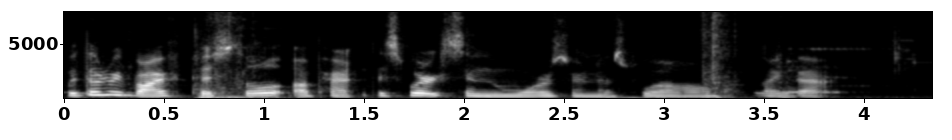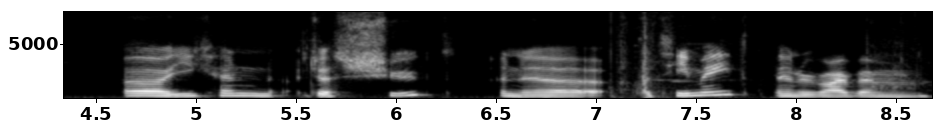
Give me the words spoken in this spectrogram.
with the revive pistol, apparently this works in Warzone as well, like that. Uh, you can just shoot an, uh, a teammate and revive him.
